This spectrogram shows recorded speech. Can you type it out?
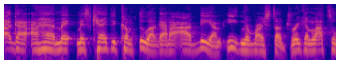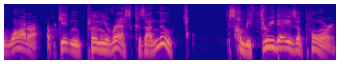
I got, I had Miss Kathy come through. I got an IV. I'm eating the right stuff, drinking lots of water. I'm getting plenty of rest because I knew it's gonna be three days of pouring,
